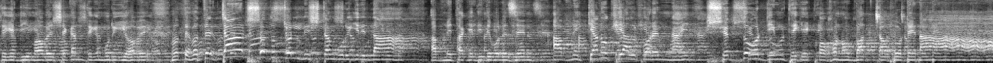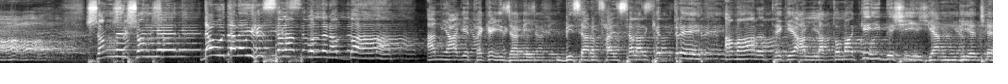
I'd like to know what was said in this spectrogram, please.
থেকে ডিম হবে, সেখান থেকে মুরগি হবে। হতে হতে চারশত চল্লিশটা মুরগির দাম আপনি তাকে দিতে বলেছেন। আপনি কেন খেয়াল করেন নাই? সেদ্ধ ডিম থেকে কখনো বাচ্চা ফোটে না। সঙ্গে সঙ্গে দাউদ আলাইহিস সালাম বললেন, আব্বা আমি আগে থেকেই জানি বিচার ফায়সালার ক্ষেত্রে আমার থেকে আল্লাহ তোমাকেই বেশি জ্ঞান দিয়েছে।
